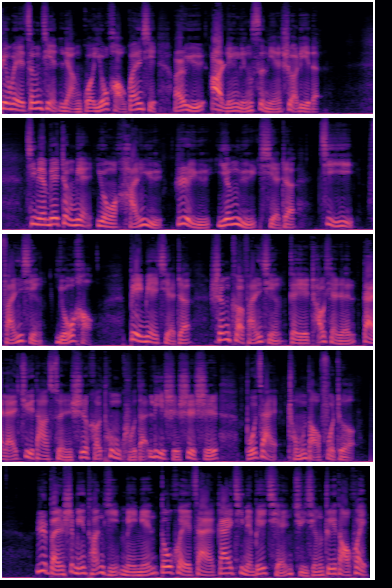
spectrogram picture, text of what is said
并为增进两国友好关系而于2004年设立的。纪念碑正面用韩语、日语、英语写着“记忆、反省、友好”，背面写着“深刻反省给朝鲜人带来巨大损失和痛苦的历史事实，不再重蹈覆辙”。日本市民团体每年都会在该纪念碑前举行追悼会，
